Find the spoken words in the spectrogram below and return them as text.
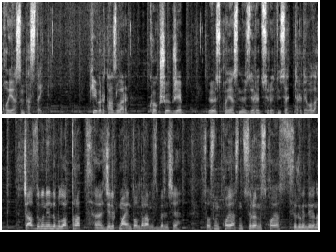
қоясын тастайды. Кейбір тазылар көк шөп жеп өз қоясын өздері түсіретін сәттер де болады жазды күні енді бұлар тұрады жілік майын толтырамыз бірінші сосын қоясын түсіреміз қоясын түсірген деген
